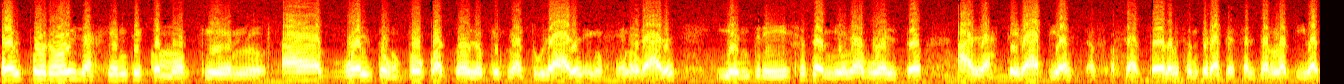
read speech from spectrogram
Hoy por hoy la gente como que mm, ha vuelto un poco a todo lo que es natural en general y entre ello también ha vuelto a las terapias, o, o sea, todo lo que son terapias alternativas,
